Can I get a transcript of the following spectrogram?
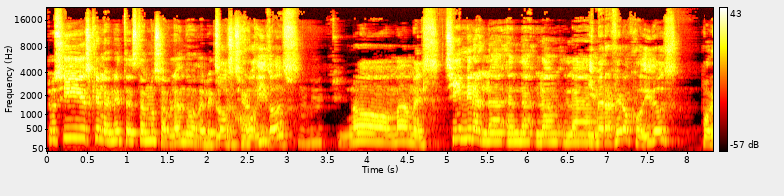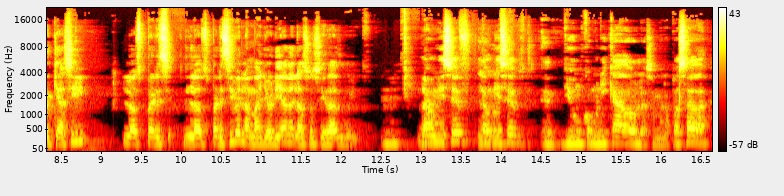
Pues sí, es que la neta estamos hablando de ¿Los jodidos? No mames. Sí, mira, la, la, la, Y me refiero a jodidos porque así los, los percibe la mayoría de la sociedad, güey. La UNICEF, la UNICEF eh, dio un comunicado la semana pasada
